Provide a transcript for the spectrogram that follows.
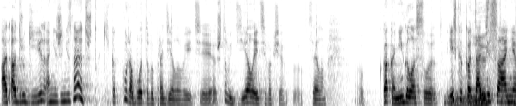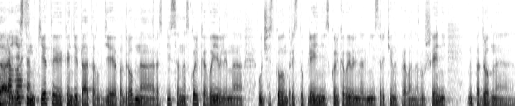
а, а другие, они же не знают, что, какую работу вы проделываете, что вы делаете вообще в целом как они голосуют? Есть какое-то есть, описание да, про вас? есть анкеты кандидатов, где подробно расписано, сколько выявлено участковым преступлений, сколько выявлено административных правонарушений ну, подробная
